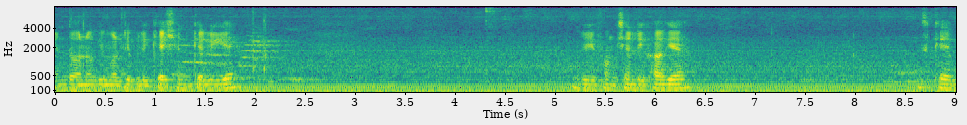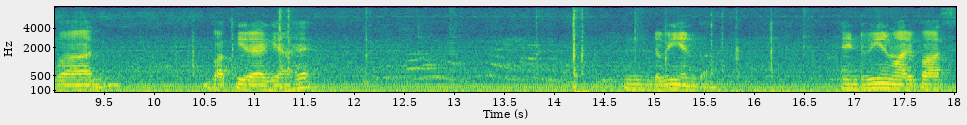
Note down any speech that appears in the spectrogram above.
इन दोनों की मल्टीप्लिकेशन के लिए भी फ़ंक्शन लिखा गया। इसके बाद बाकी रह गया है डिवीज़न का। डिवीज़न हमारे पास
